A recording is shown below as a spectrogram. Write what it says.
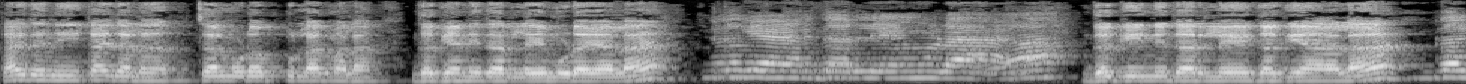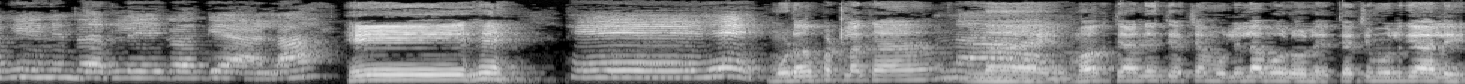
काय धनी काय झालं? चल मुडा उपटू लाग मला. गग्याने धरले मुडयाला. गग्याने धरले गगीने धरले गग्याला. गगीने धरले गग्याला. हे हे. हे हे. मुडा उपटला का? नाही. मग त्याने त्याच्या मुलीला बोलवले. त्याची मुलगी आली.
